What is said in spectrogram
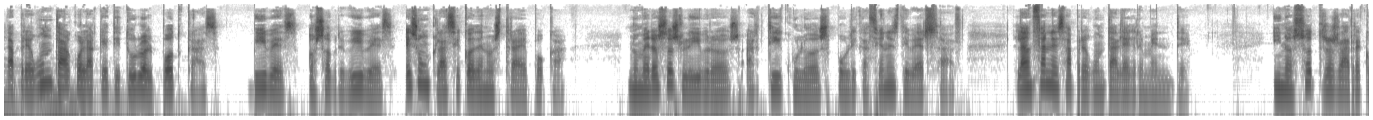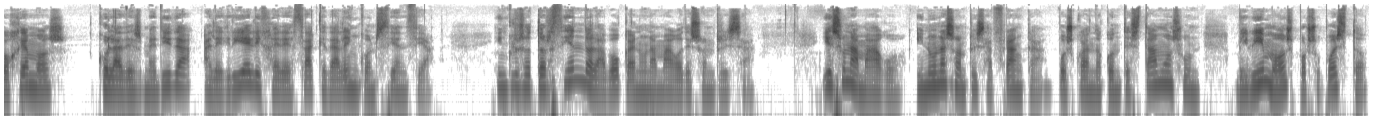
La pregunta con la que titulo el podcast ¿Vives o sobrevives? es un clásico de nuestra época. Numerosos libros, artículos, publicaciones diversas lanzan esa pregunta alegremente. Y nosotros la recogemos con la desmedida alegría y ligereza que da la inconsciencia, incluso torciendo la boca en un amago de sonrisa. Y es un amago, y no una sonrisa franca, pues cuando contestamos un vivimos, por supuesto,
